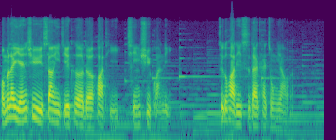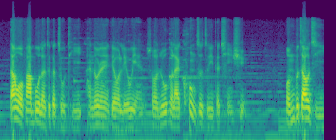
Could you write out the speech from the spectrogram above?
我们来延续上一节课的话题——情绪管理。这个话题实在太重要了。当我发布了这个主题，很多人也给我留言说如何来控制自己的情绪。我们不着急，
